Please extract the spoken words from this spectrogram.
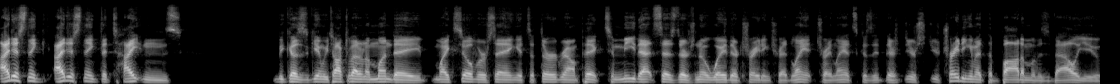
I just think. I just think the Titans. Because again, we talked about it on Monday. Mike Silver saying it's a third round pick. To me, that says there's no way they're trading Trey Lance because you're, you're trading him at the bottom of his value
